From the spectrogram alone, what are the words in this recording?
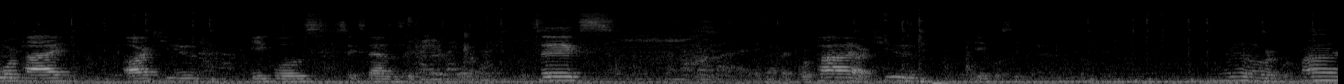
four pi r cubed equals six thousand six hundred four. Six, by four pi r cubed equals six thousand. Over four pi,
